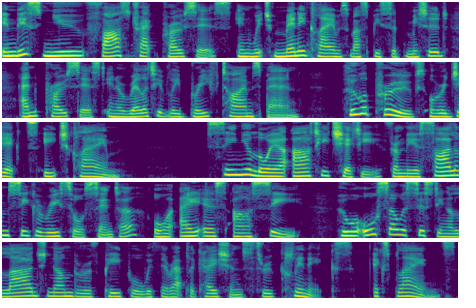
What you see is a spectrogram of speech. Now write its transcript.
In this new fast track process, in which many claims must be submitted and processed in a relatively brief time span, who approves or rejects each claim? Senior lawyer Artie Chetty from the Asylum Seeker Resource Centre, or ASRC, who are also assisting a large number of people with their applications through clinics, explains.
